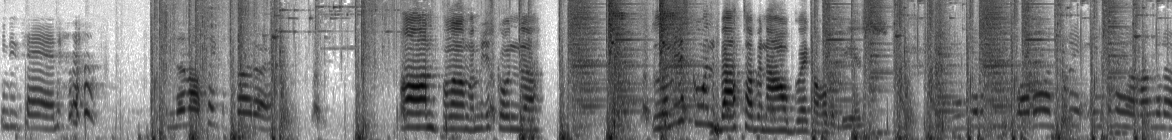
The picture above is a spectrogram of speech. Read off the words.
in his hand. and then I'll take a photo. Hold on, hold on. Let me just go in the. Let me just go in the bathtub and I'll break all the beers. And get a beer bottle and put it. Hang on, I'm gonna.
